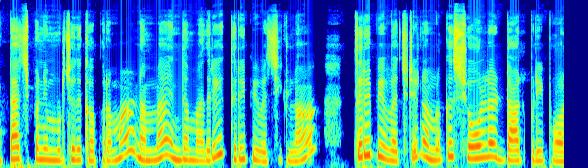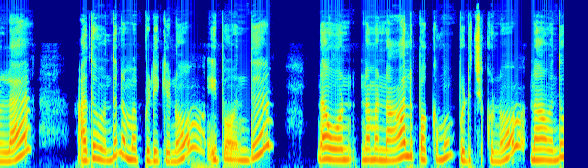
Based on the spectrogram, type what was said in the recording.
அட்டாச் பண்ணி முடிச்சதுக்கப்புறமா நம்ம இந்த மாதிரி திருப்பி வச்சுக்கலாம். திருப்பி வச்சுட்டு நம்மளுக்கு ஷோல்டர் டாட் பிடிப்போம்ல அது வந்து நம்ம பிடிக்கணும். இப்போ வந்து நான் ஒன் நம்ம நாலு பக்கமும் பிடிச்சிக்கணும். நான் வந்து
